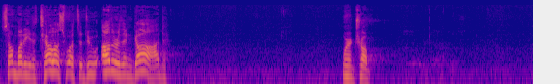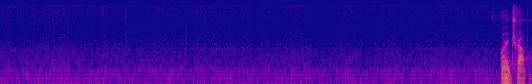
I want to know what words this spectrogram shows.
somebody to tell us what to do other than God, we're in trouble. We're in trouble.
